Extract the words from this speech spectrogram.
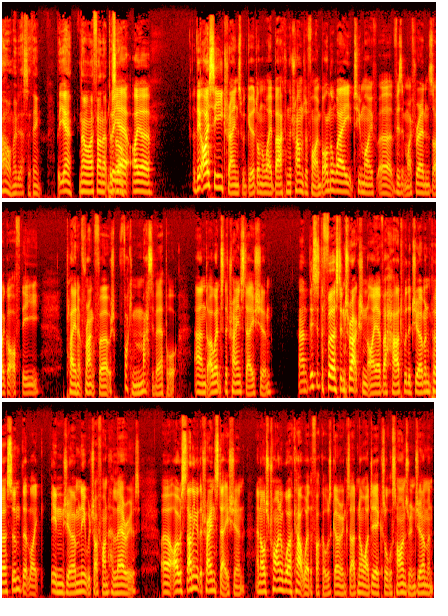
Oh, maybe that's the thing. But yeah, no, I found that bizarre. but yeah, I uh. The ICE trains were good on the way back, and the trams were fine. But on the way to my uh, visit my friends, I got off the plane at Frankfurt, which is a fucking massive airport, and I went to the train station. And this is the first interaction I ever had with a German person that, like, in Germany, which I find hilarious. Uh, I was standing at the train station and I was trying to work out where the fuck I was going because I had no idea because all the signs were in German.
